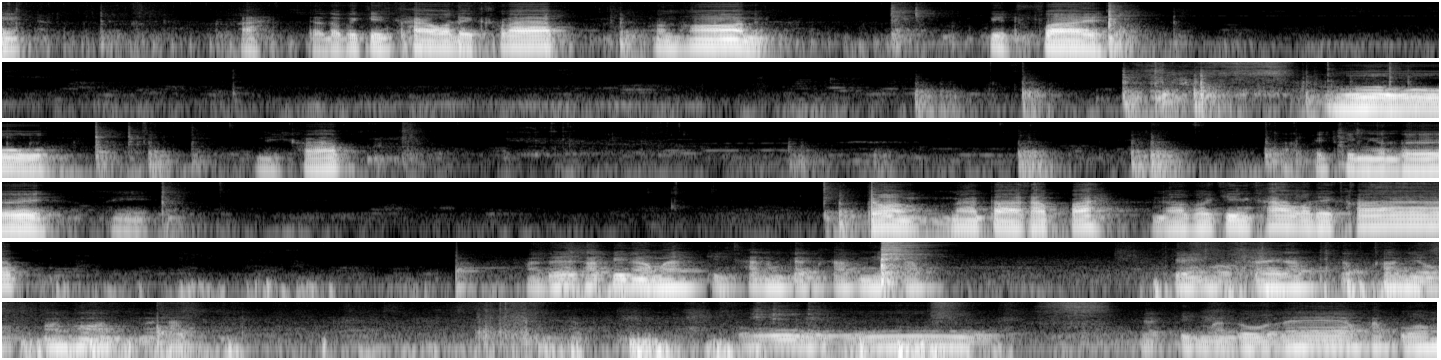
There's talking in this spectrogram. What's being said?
อะเดี๋ยวเราไปกินข้าวเลยครับฮ้อนๆปิดไฟ โอ้โหนี่ครับตักไปกินกันเลย นี่ย่องหน้าตาครับปะเราไปกินข้าวกันเลยครับ มาเด้อครับพี่น้องมากินข้าวนำกันครับนี่ครับ แกงออกไก่ครับกับข้าวเหนียวห่อนๆนะครับนี่ครับโอ้โหอยากกินมันโดนแล้วครับผม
